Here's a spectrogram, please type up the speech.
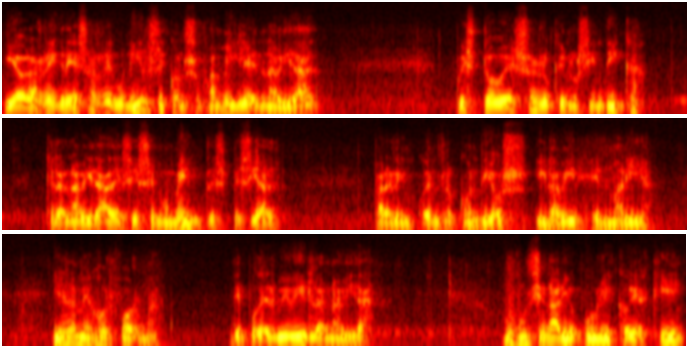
y ahora regresa a reunirse con su familia en Navidad pues todo eso es lo que nos indica que la Navidad es ese momento especial para el encuentro con Dios y la Virgen María. Y es la mejor forma de poder vivir la Navidad. Un funcionario público de aquí,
